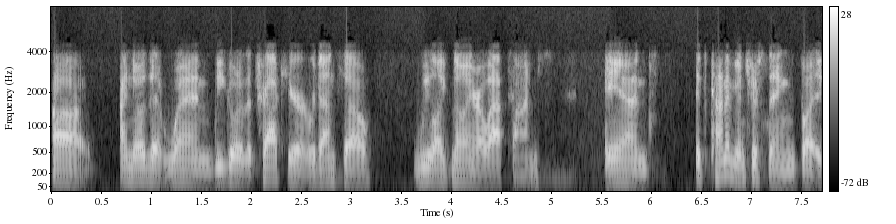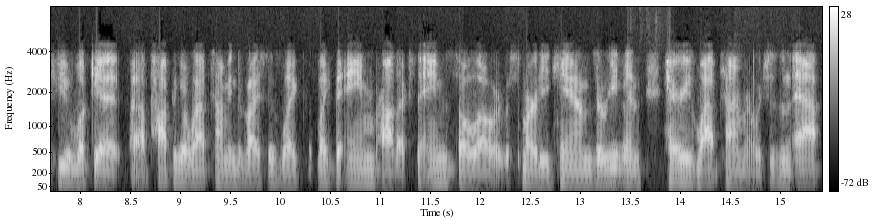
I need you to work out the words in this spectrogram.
Uh, I know that when we go to the track here at Radenso, we like knowing our lap times. And it's kind of interesting. But if you look at uh, popular lap timing devices like like the AIM products, the AIM Solo or the SmartyCams, or even Harry's Lap Timer, which is an app,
